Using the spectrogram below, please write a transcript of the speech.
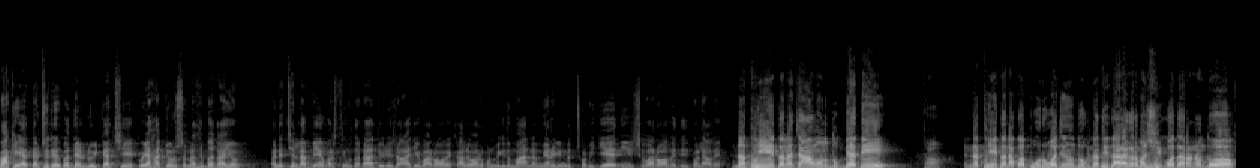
બાકી અત્યાર સુધી બધે લૂંટ જ છે કોઈ હાચોરસ નથી બતાવ્યો. અને છેલ્લા બે વર્ષથી હું તો રાહ જોઈ છું આજે વારો આવે કાલે વારો પણ મેં કીધું માને મેળવી નથી છોડી. જે દિવસ વારો આવે તે ભલે આવે. નથી તને ચાવણ દુઃખ દેતી. હા. નથી તને કોઈ પૂર્વજનું દુઃખ નથી તારા ઘરમાં શિકોતરનું દુઃખ.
